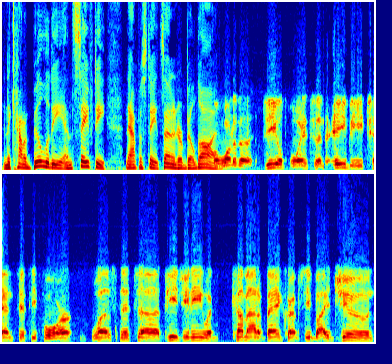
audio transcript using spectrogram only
in accountability accountability and safety. Napa State Senator Bill Dodd. Well, one of the deal points in AB 1054 was that uh, PG&E would come out of bankruptcy by June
